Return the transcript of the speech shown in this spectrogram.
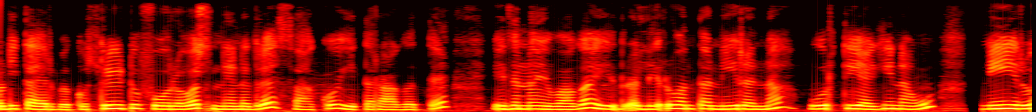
ಒಡಿತಾ ಇರಬೇಕು. ತ್ರೀ ಟು ಫೋರ್ ಅವರ್ಸ್ ನೆನೆದ್ರೆ ಸಾಕು, ಈ ಥರ ಆಗುತ್ತೆ. ಇದನ್ನು ಇವಾಗ ಇದರಲ್ಲಿರುವಂಥ ನೀರನ್ನು ಪೂರ್ತಿಯಾಗಿ ನಾವು ನೀರು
